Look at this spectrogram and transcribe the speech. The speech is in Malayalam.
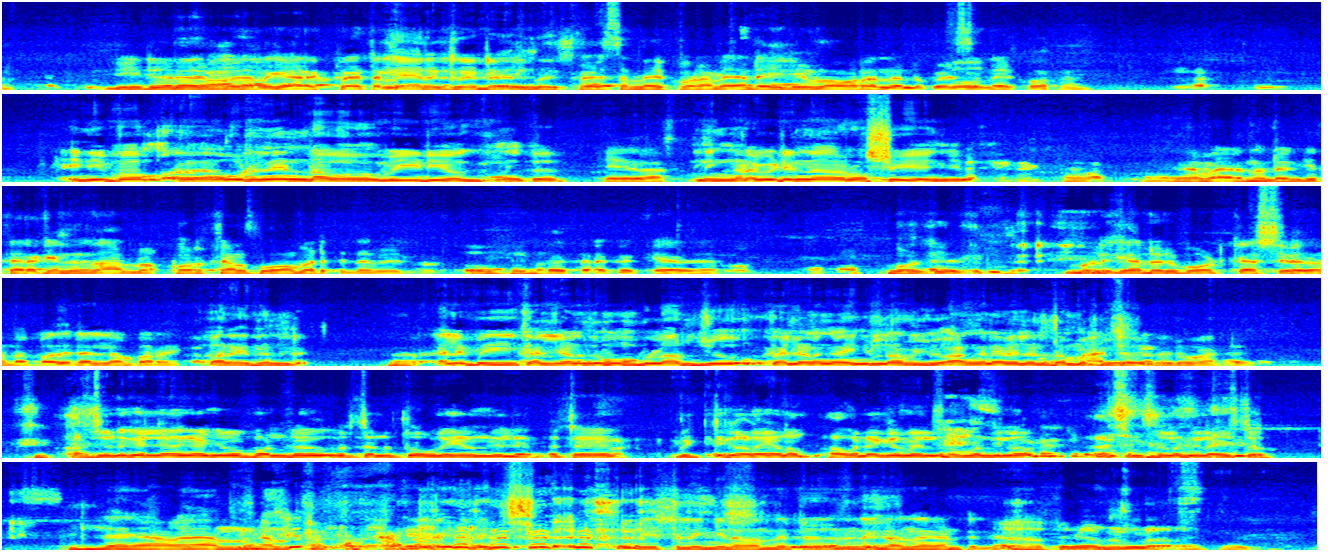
വീഡിയോയിൽ വരുമ്പോൾ വേറെ ക്യാരക്ടർ ആയിട്ടല്ല? ക്യാരക്ടർ ആയിട്ടായിരുന്നു. പേഴ്സണൽ ലൈഫ് പറയണ്ട ഞാൻ ഡെയിലി ബ്ലോഗർ അല്ലല്ലോ പേഴ്സണൽ ലൈഫ് പറഞ്ഞത്. ഇനിയിപ്പോ ഉടനെ ഉണ്ടാവോ വീഡിയോ നിങ്ങളുടെ വീടിന് റോസ്റ്റ് ചെയ്യും? ഞാൻ വരുന്നുണ്ട്. എനിക്ക് തിരക്ക് ഇന്ന് കുറച്ചാൾ പോകാൻ പറ്റത്തില്ല വീട്ടിലോട്ട്. തിരക്കൊക്കെ പുള്ളിക്കാരുടെ ഒരു പോഡ്കാസ്റ്റ് വരുന്നുണ്ട് അപ്പൊ അതിലെല്ലാം പറയും. പറയുന്നുണ്ട് അല്ല ഇപ്പൊ ഈ കല്യാണത്തിന് മുമ്പുള്ള അർജു കല്യാണം കഴിഞ്ഞുള്ള അർജു അങ്ങനെ വിലയിരുത്താൻ പറ്റുമോ? മാറ്റമില്ല ഒരു മാറ്റം അർജുന്റെ കല്യാണം കഴിഞ്ഞപ്പോ പണ്ട് ഒരുത്തന്നെ ട്രോൾ ചെയ്യുന്നില്ലേ? മറ്റേ വിട്ട് കളയണം. അവനൊക്കെ എന്തെങ്കിലും അയച്ചോ? ഇല്ല ഞാൻ അവനെ അന്ന് കണ്ടു വീട്ടിൽ ഇങ്ങനെ വന്നിട്ട് നിന്നെ അന്ന് കണ്ടില്ല.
